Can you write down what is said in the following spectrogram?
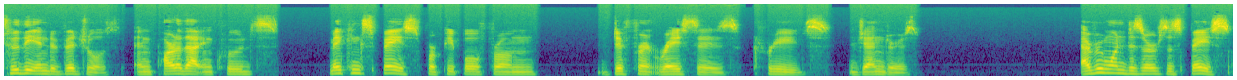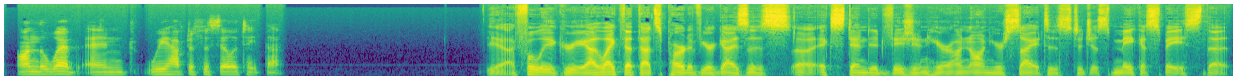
to the individuals. And part of that includes making space for people from different races, creeds, genders. Everyone deserves a space on the web, and we have to facilitate that. Yeah, I fully agree. I like that that's part of your guys' uh, extended vision here on, on your site is to just make a space that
